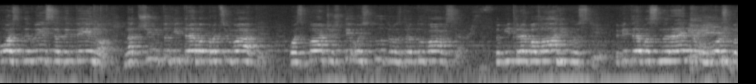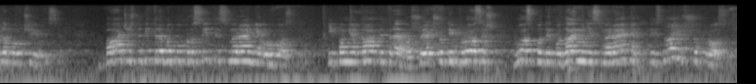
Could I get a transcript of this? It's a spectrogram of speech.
ось дивися, дитино, над чим тобі треба працювати. Ось бачиш, ти ось тут роздратувався. Тобі треба лагідності, тобі треба смирення у Господа повчитися. Бачиш, тобі треба попросити смирення у Господа. І пам'ятати треба, що якщо ти просиш, Господи, подай мені смирення, ти знаєш, що просиш.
